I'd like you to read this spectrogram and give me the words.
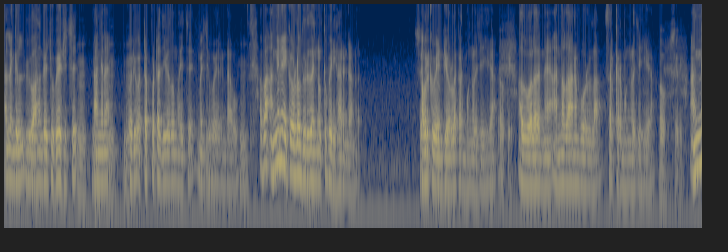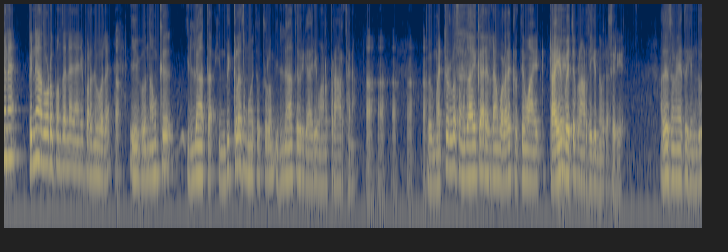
അല്ലെങ്കിൽ വിവാഹം കഴിച്ച് ഉപേക്ഷിച്ച് അങ്ങനെ ഒരു ഒറ്റപ്പെട്ട ജീവിതം നയിച്ച് മരിച്ചു പോയവരുണ്ടാവും. അപ്പം അങ്ങനെയൊക്കെയുള്ള ദുരിതങ്ങൾക്ക് പരിഹാരം കാണുക. അവർക്ക് വേണ്ടിയുള്ള കർമ്മങ്ങൾ ചെയ്യുക. അതുപോലെ തന്നെ അന്നദാനം പോലുള്ള സൽക്കർമ്മങ്ങൾ ചെയ്യുക. അങ്ങനെ പിന്നെ അതോടൊപ്പം തന്നെ ഞാൻ ഈ പറഞ്ഞ പോലെ. ഈ നമുക്ക് ഇല്ലാത്ത ഹിന്ദുക്കളെ സംബന്ധിച്ചിടത്തോളം ഇല്ലാത്ത ഒരു കാര്യമാണ് പ്രാർത്ഥന. മറ്റുള്ള സമുദായക്കാരെല്ലാം വളരെ കൃത്യമായിട്ട് ടൈം വെച്ച് പ്രാർത്ഥിക്കുന്നവരാണ്. ശരിയാ. അതേ സമയത്ത് ഹിന്ദു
